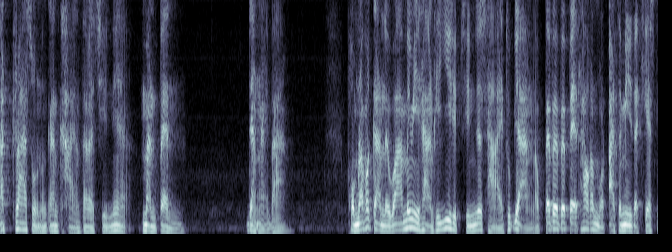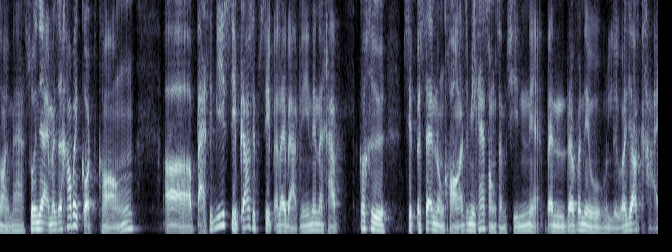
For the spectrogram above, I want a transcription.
อัตราส่วนของการขายของแต่ละชิ้นเนี่ยมันเป็นยังไงบ้าง ผมรับประกันเลยว่าไม่มีทางที่ 20 ชิ้นจะฉายทุกอย่างแล้วเป๊ะๆเท่ากันหมดอาจจะมีแต่เคสน้อยมาก ส่วนใหญ่มันจะเข้าไปกดของเอ่อ80 20 90 10อะไรแบบนี้เนี่ยนะครับ ก็คือ 10%ของของอาจจะมีแค่2อสชิ้นเนี่ยเป็น revenue หรือว่ายอดขาย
